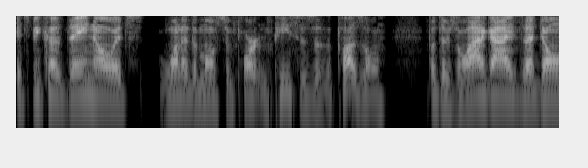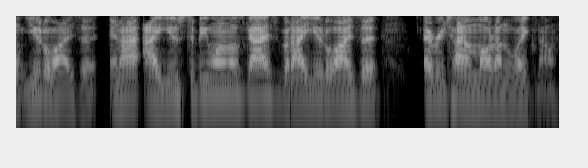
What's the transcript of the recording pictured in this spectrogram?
It's because they know it's one of the most important pieces of the puzzle. But there's a lot of guys that don't utilize it. And I, I used to be one of those guys, but I utilize it every time I'm out on the lake now.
